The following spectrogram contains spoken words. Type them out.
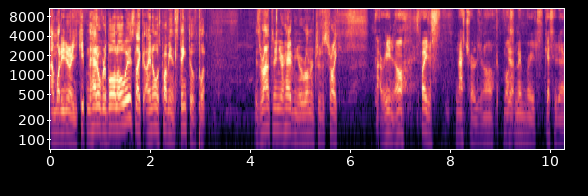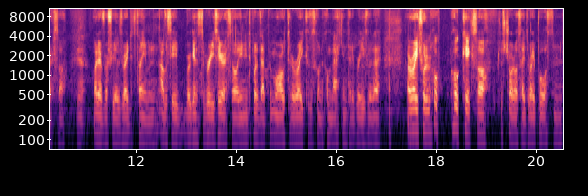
And what are you doing? Are you keeping the head over the ball always? Like I know it's probably instinctive, but is there anything in your head when you're running through the strike? Not really, no. It's probably just natural, you know. Most yeah. of memory gets you there, so yeah. whatever feels right at the time. And obviously we're against the breeze here, so you need to put it that bit more out to the right because it's going to come back into the breeze with a, a right-footed hook, hook kick. So just throw it outside the right post and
